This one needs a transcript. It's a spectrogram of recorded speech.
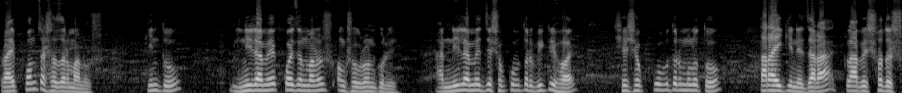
প্রায় পঞ্চাশ হাজার মানুষ, কিন্তু নিলামে কয়জন মানুষ অংশগ্রহণ করে? আর নিলামে যেসব কবুতর বিক্রি হয় সেই সব কবুতর মূলত তারাই কিনে, যারা ক্লাবের সদস্য।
